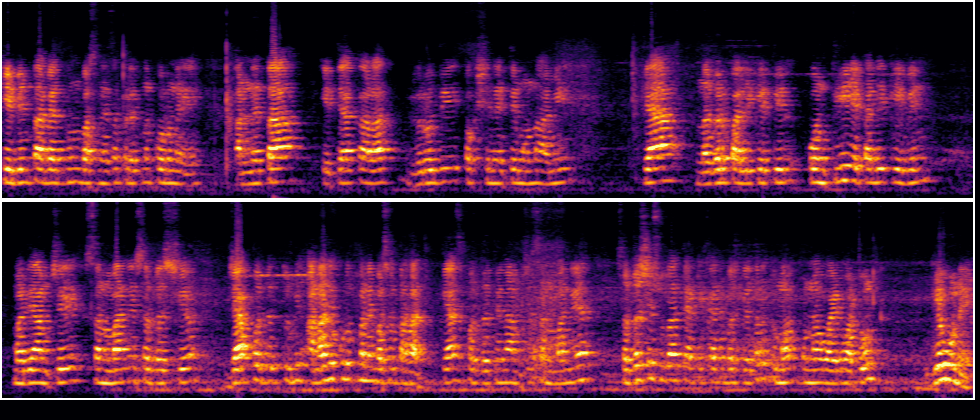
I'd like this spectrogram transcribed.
केबिन ताब्यात घेऊन बसण्याचा प्रयत्न करू नये. अन्यथा येत्या काळात विरोधी पक्षनेते म्हणून आम्ही त्या नगरपालिकेतील कोणतीही एखादी केबिन मध्ये आमचे सन्मान्य सदस्य ज्या पद्धत तुम्ही अनाधिकृतपणे बसत आहात त्याच पद्धतीने आमचे सन्मान्य सदस्य सुद्धा त्या ठिकाणी बसले तर तुम्हाला पुन्हा वाईट वाटून घेऊ नये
